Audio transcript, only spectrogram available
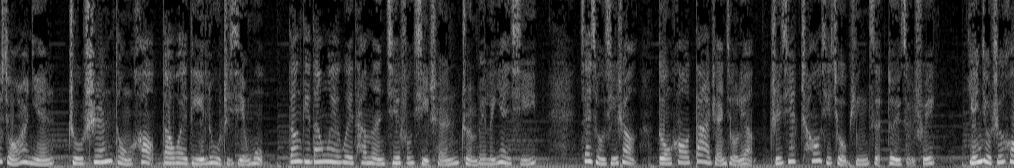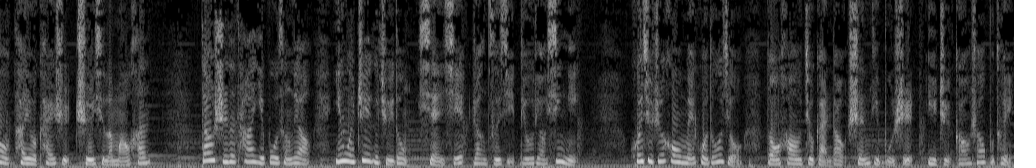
九九二年，主持人董浩到外地录制节目，当地单位为他们接风洗尘，准备了宴席。在酒席上，董浩大展酒量，直接抄起酒瓶子对嘴吹。饮酒之后，他又开始吃起了毛酣。当时的他也不曾料，因为这个举动险些让自己丢掉性命。回去之后没过多久，董浩就感到身体不适，一直高烧不退。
